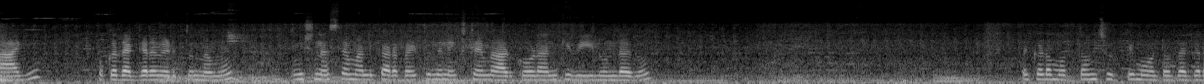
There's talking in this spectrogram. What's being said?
లాగి ఒక దగ్గర పెడుతున్నాము. మిషన్ వస్తే మళ్ళీ ఖరాబ్ అవుతుంది. నెక్స్ట్ టైం వాడుకోవడానికి వీలు ఉండదు ఇక్కడ మొత్తం చుట్టి మోటార్ దగ్గర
